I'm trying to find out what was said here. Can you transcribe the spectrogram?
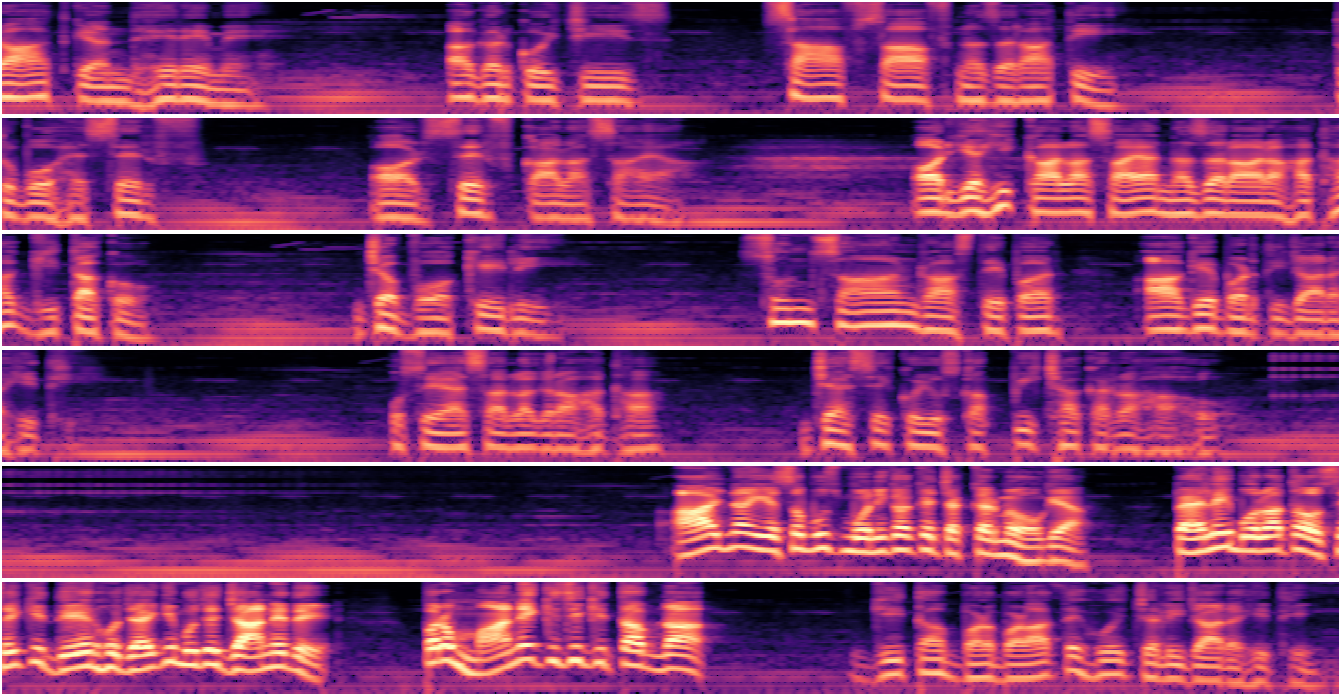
रात के अंधेरे में अगर कोई चीज़ साफ़ साफ़ नज़र आती तो वो है सिर्फ़ और सिर्फ़ काला साया। और यही काला साया नज़र आ रहा था गीता को, जब वो अकेली, सुनसान रास्ते पर आगे बढ़ती जा रही थी। उसे ऐसा लग रहा था जैसे कोई उसका पीछा कर रहा हो। आज ना ये सब उस मोनिका के चक्कर में हो गया। पहले ही बोला था उसे कि देर हो जाएगी, मुझे जाने दे। पर वो माने किसी की तब ना। गीता बड़बड़ाते हुए चली जा रही थी।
